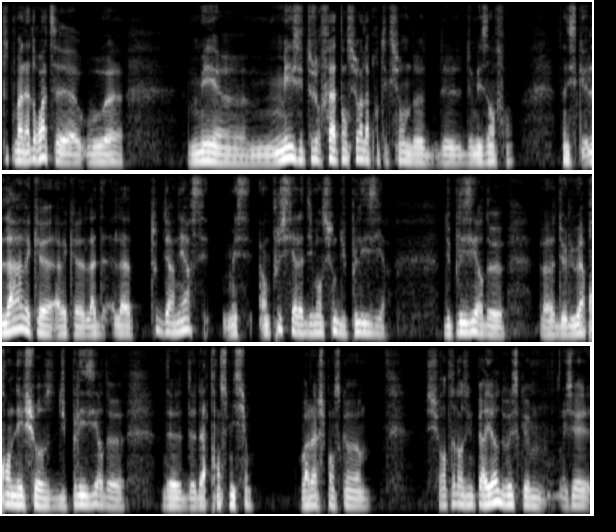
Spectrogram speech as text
toute maladroite. Euh, euh, mais euh, mais j'ai toujours fait attention à la protection de, de, mes enfants. Tandis que là, avec, avec la, toute dernière, mais en plus, il y a la dimension du plaisir. Du plaisir de, de lui apprendre les choses, du plaisir de, de la transmission. Voilà, je pense que je suis rentré dans une période où est-ce que j'ai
